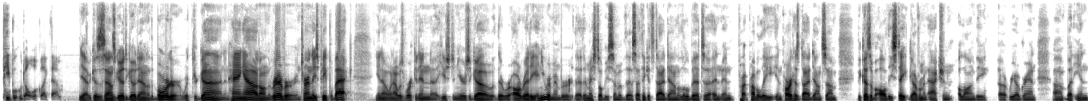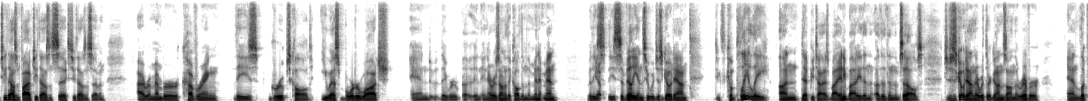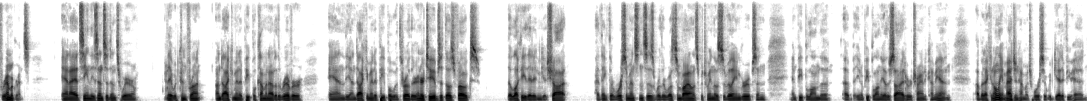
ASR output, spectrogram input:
people who don't look like them. Yeah, because it sounds good to go down to the border with your gun and hang out on the river and turn these people back. You know, when I was working in uh, Houston years ago, there were already, and you remember that there may still be some of this. I think it's died down a little bit, uh, and and pr- probably in part has died down some because of all the state government action along the uh, Rio Grande. Um, but in 2005, 2006, 2007, I remember covering these groups called U.S. Border Watch, and they were uh, in, in, Arizona. They called them the Minutemen. With these yep. these civilians who would just go down completely undeputized by anybody than other than themselves to just go down there with their guns on the river and look for immigrants. And I had seen these incidents where they would confront undocumented people coming out of the river, and the undocumented people would throw their inner tubes at those folks. They're lucky they didn't get shot. I think there were some instances where there was some violence between those civilian groups and and people on the uh, you know people on the other side who were trying to come in. Uh, but I can only imagine how much worse it would get if you had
